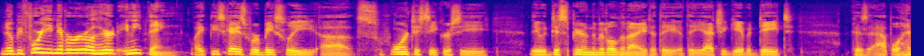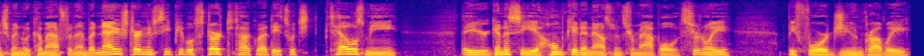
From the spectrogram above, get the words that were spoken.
You know, before you never really heard anything. Like these guys were basically uh, sworn to secrecy. They would disappear in the middle of the night if they if they actually gave a date because Apple henchmen would come after them. But now you're starting to see people start to talk about dates, which tells me that you're going to see HomeKit announcements from Apple certainly before June, probably,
